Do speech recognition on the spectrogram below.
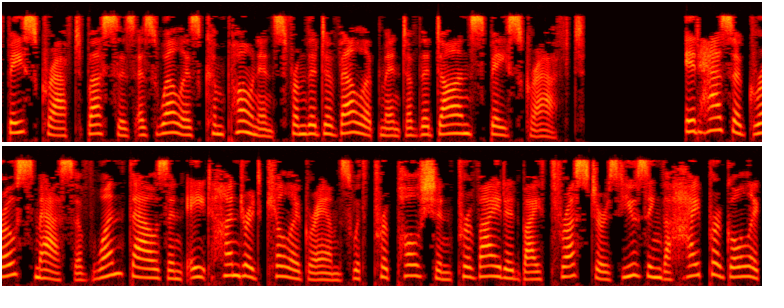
spacecraft buses as well as components from the development of the Dawn spacecraft. It has a gross mass of 1,800 kg with propulsion provided by thrusters using the hypergolic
